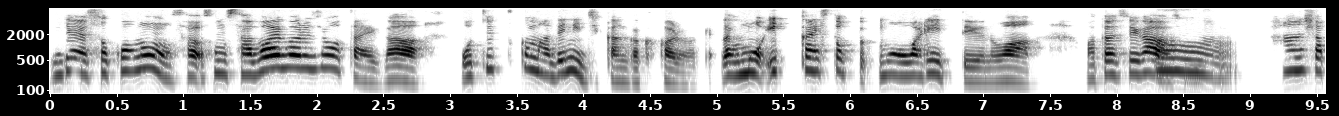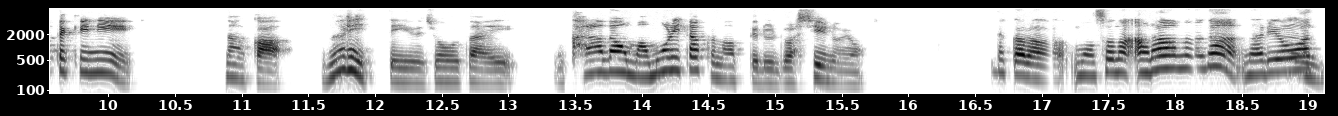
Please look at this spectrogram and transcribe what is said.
で、そこのさ、そのサバイバル状態が落ち着くまでに時間がかかるわけ。だからもう一回ストップ、もう終わりっていうのは、私が。反射的になんか無理っていう状態、体を守りたくなってるらしいのよ。だからもうそのアラームが鳴り終わっ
